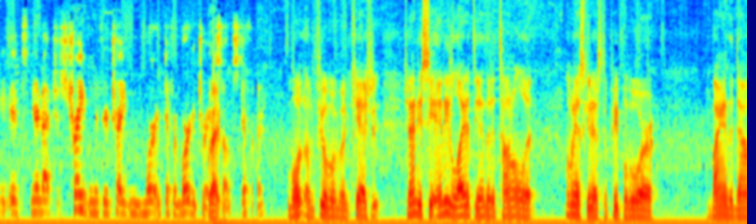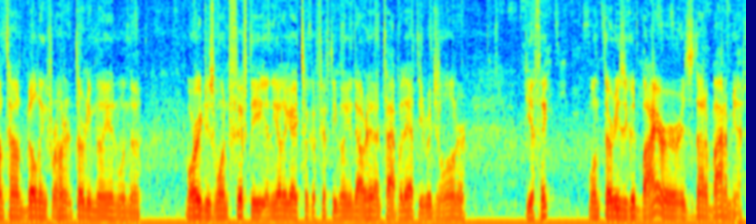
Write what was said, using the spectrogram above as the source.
it's you're not just trading. If you're trading more different mortgage rates, Right. so it's different. Well, a few of them have been cash. John, do you see any light at the end of the tunnel? That let me ask you this: the people who are buying the downtown building for 130 million when the mortgage is 150, and the other guy took a 50 million dollar hit on top of that, the original owner. Do you think 130 is a good buy, or it's not a bottom yet?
